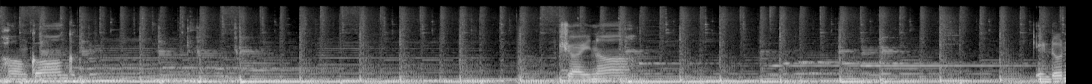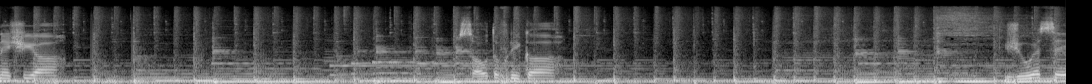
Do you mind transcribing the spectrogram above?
hong kong China Indonesia South Africa USA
